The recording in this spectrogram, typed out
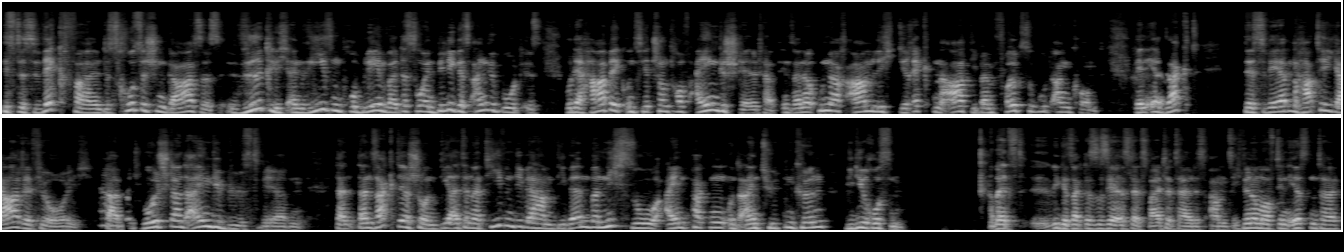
ist das Wegfallen des russischen Gases wirklich ein Riesenproblem, weil das so ein billiges Angebot ist, wo der Habeck uns jetzt schon drauf eingestellt hat, in seiner unnachahmlich direkten Art, die beim Volk so gut ankommt. Wenn er sagt, das werden harte Jahre für euch. Ja. Da wird Wohlstand eingebüßt werden. Dann, dann sagt er schon, die Alternativen, die wir haben, die werden wir nicht so einpacken und eintüten können wie die Russen. Aber jetzt, äh, wie gesagt, das ist ja erst der zweite Teil des Amts. Ich will nochmal auf den ersten Teil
